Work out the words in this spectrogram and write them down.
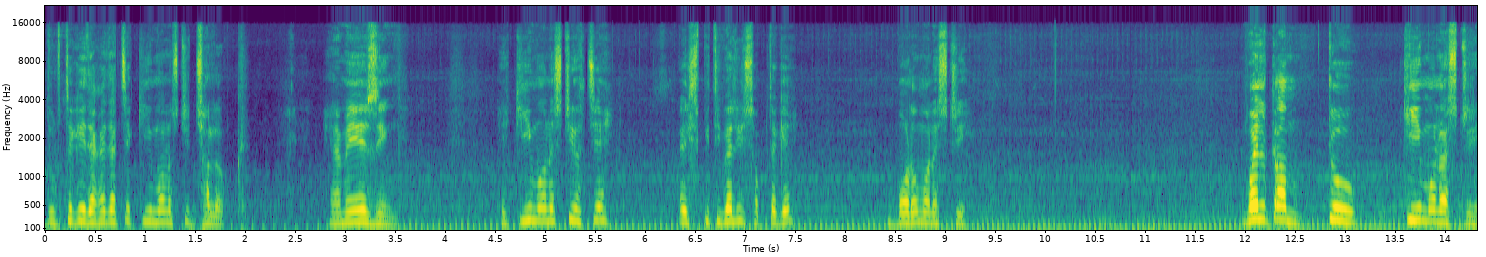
দূর থেকেই দেখা যাচ্ছে কি মনস্ট্রির ঝলক। অ্যামেজিং এই কি মনস্ট্রি হচ্ছে এই স্পিতি ভ্যালির সব থেকে বড় মনস্ট্রি ওয়েলকাম টু কি মনাস্ট্রি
